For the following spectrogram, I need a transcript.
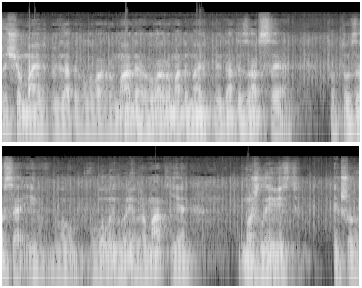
за що має відповідати голова громади, а голова громади має відповідати за все. Тобто за все. І в голів громад є можливість, якщо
